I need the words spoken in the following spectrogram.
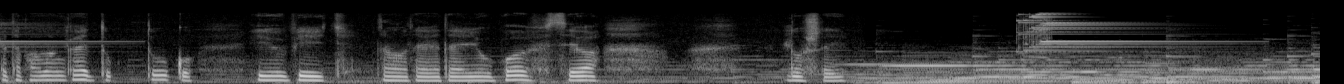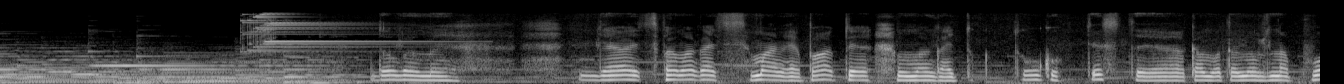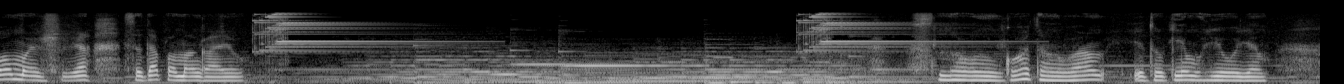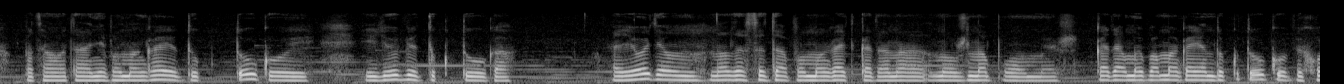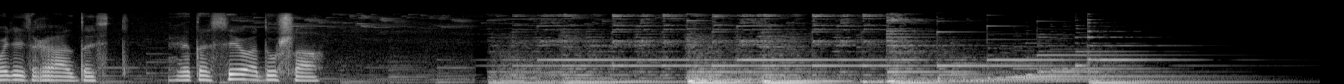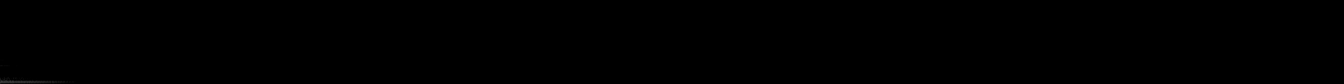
Это помогать друг другу любить. Вот это любовь сила души. Думаем делать, помогать маме, папе, помогать друг другу. Если кому-то нужна помощь, я всегда помогаю. Новым годом вам и другим людям, потому что они помогают друг другу и, и любят друг друга. А людям надо всегда помогать, когда нам нужна помощь. Когда мы помогаем друг другу, приходит радость. Это сила душа.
